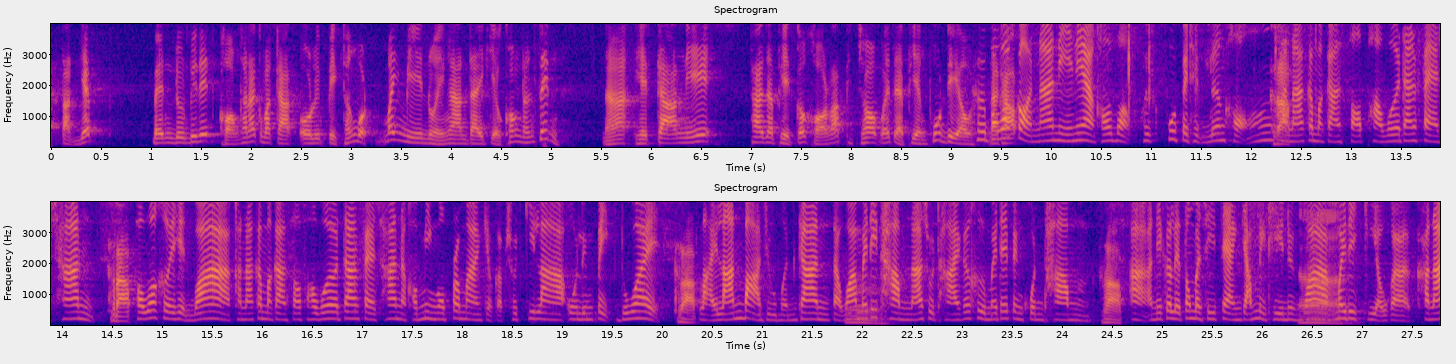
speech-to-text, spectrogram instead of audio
บตัดเย็บ เป็นดุลพินิษของคณะกรรมการโอลิมปิกทั้งหมดไม่มีหน่วยงานใดเกี่ยวข้องทั้งสิ้นนะฮะเหตุการณ์นี้ ถ้าจะผิดก็ขอรับผิดชอบไว้แต่เพียงผู้เดียวคือเพราะนะคว่ารับก่อนหน้านี้เนี่ยเขาบอกพูดไปถึงเรื่องของครัคบณะกรรมการซอฟต์พาวเวอร์ด้านแฟชั่นครับเพราะว่าเคยเห็นว่าคณะกรรมการซอฟต์พาวเวอร์ด้านแฟชั่นน่ะเขามีงบประมาณเกี่ยวกับชุดกีฬาโอลิมปิกด้วยครับหลายล้านบาทอยู่เหมือนกัน แต่ว่าอืมไม่ได้ทำนะสุดท้ายก็คือไม่ได้เป็นคนทำครับอะอันนี้ก็เลยต้องมาชี้แจงย้ำอีกทีหนึ่งว่าอ่าไม่ได้เกี่ยวกับคณะ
